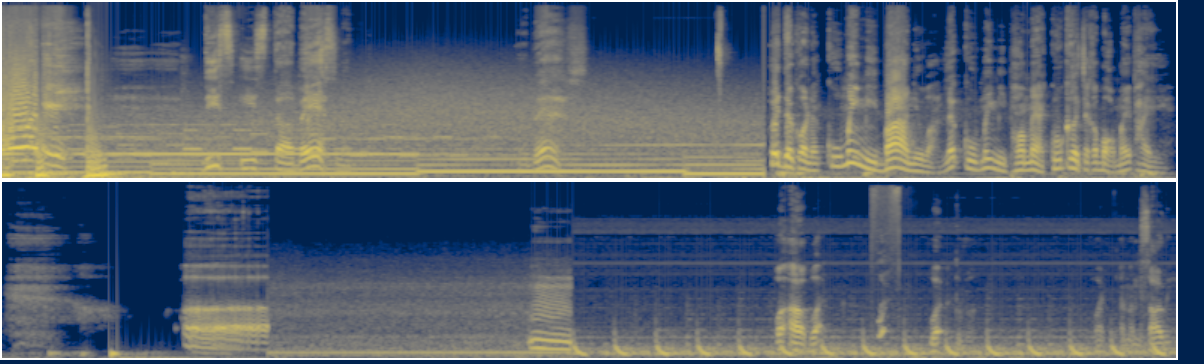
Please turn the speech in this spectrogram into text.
โอ้ย this is the best the best เฮ้ยเดี๋ยวก่อนนะ กูไม่มีบ้านนี่หว่า แล้วกูไม่มีพ่อแม่ กูเกิดจากกระบอกไม้ไผ่เอออืม what uh what what what the fuck? what I'm, I'm sorry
